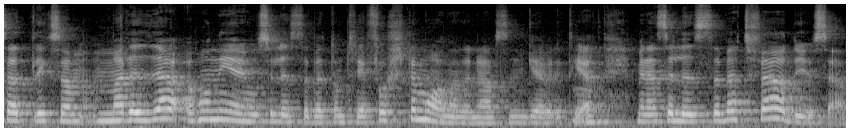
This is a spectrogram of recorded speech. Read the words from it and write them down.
Så att liksom Maria, hon är hos Elisabet de tre första månaderna av sin graviditet, mm. medan Elisabet föder ju sen.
